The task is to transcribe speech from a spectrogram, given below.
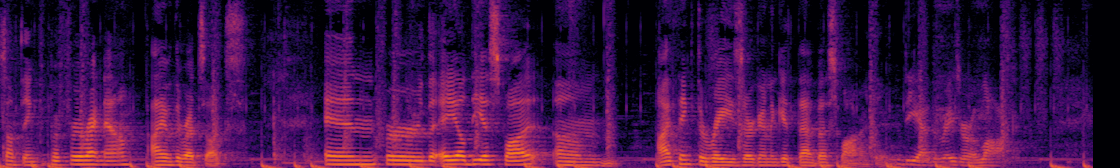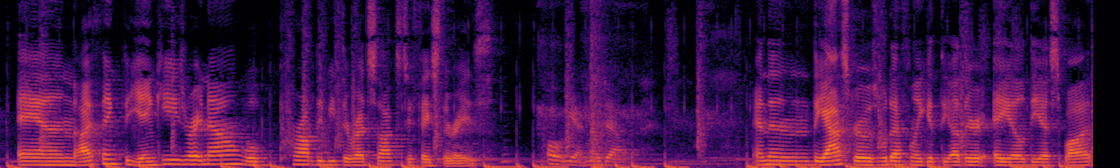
something. But for right now, I have the Red Sox. And for the ALDS spot, um, I think the Rays are going to get that best spot right there. Yeah, the Rays are a lock. And I think the Yankees right now will probably beat the Red Sox to face the Rays. Oh yeah, no doubt. And then the Astros will definitely get the other ALDS spot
